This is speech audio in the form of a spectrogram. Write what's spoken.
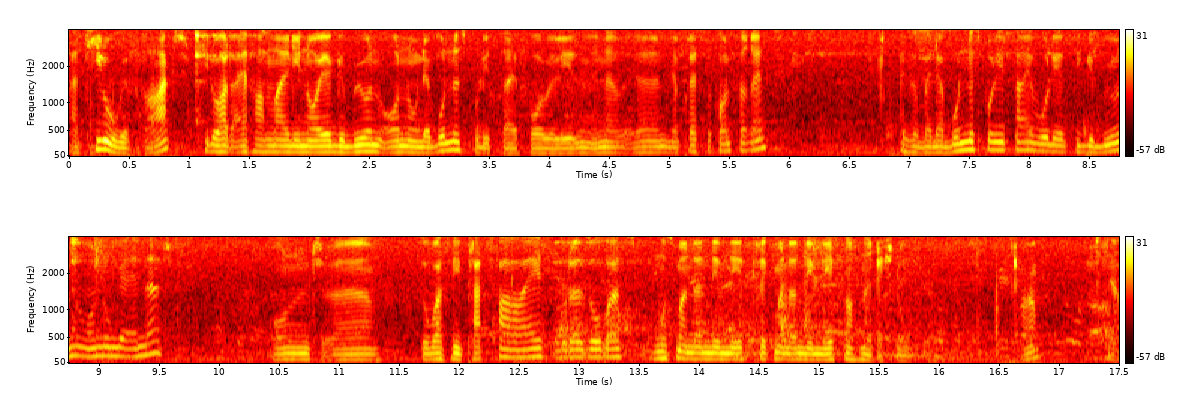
Hat Tilo gefragt. Tilo hat einfach mal die neue Gebührenordnung der Bundespolizei vorgelesen in der, äh, in der Pressekonferenz. Also bei der Bundespolizei wurde jetzt die Gebührenordnung geändert. Und äh, sowas wie Platzverweis oder sowas muss man dann demnächst, kriegt man dann demnächst noch eine Rechnung für. Ja? Ja.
